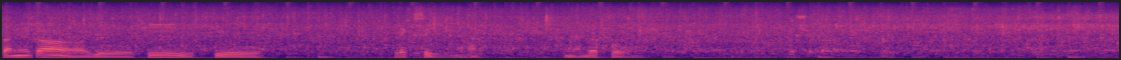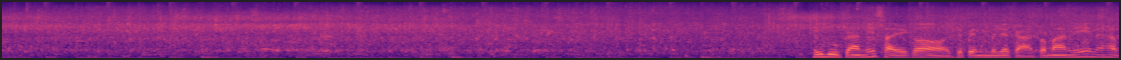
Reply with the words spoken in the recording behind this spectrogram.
ตอนนี้ก็อยู่ที่คิวเลขสี่นะครับ number four ฤดูการนี้ใส่ก็จะเป็นบรรยากาศประมาณนี้นะครับ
